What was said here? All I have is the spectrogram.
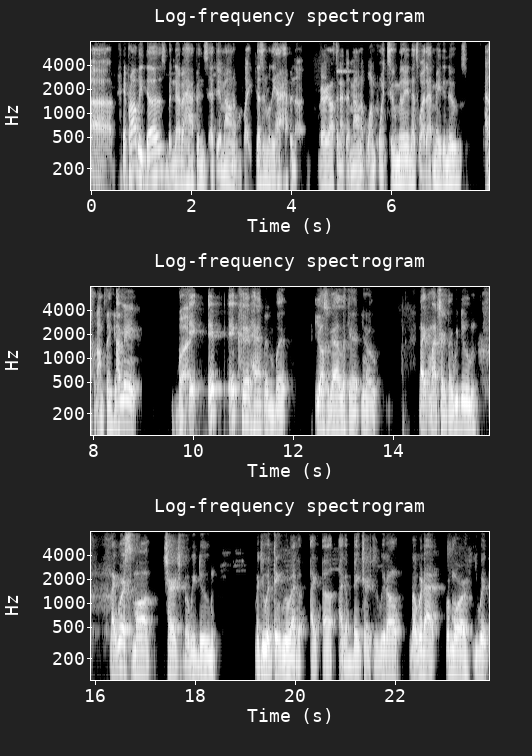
uh, it probably does, but never happens at the amount of like doesn't really ha- happen uh, very often at the amount of 1.2 million. That's why that made the news. That's what I'm thinking. I mean, but it it it could happen, but you also gotta look at you know, like my church. Like we do, like we're a small church, but we do. But you would think we were like a like a like a big church because we don't. But we're not. We're more. You would.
